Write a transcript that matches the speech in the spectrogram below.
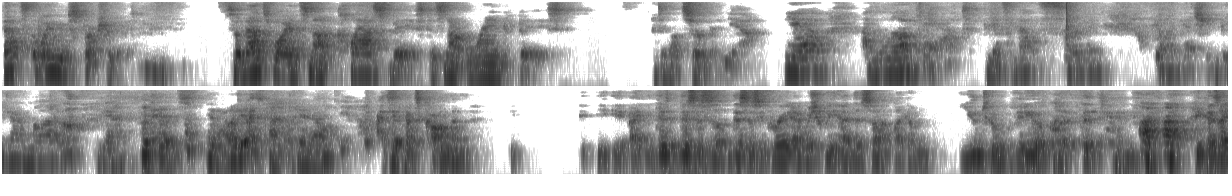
That's the way we've structured it. So that's why it's not class-based, it's not rank-based. It's about serving. Yeah. Yeah, I love that. It's about serving. I feel like that should be our motto. Yeah. It is, you know, it is kind of, you know, I think that's common. Y- y- I, this, this is, this is great, I wish we had this on like a YouTube video clip that, because I,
